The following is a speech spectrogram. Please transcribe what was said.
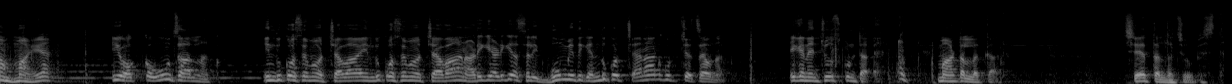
అమ్మాయ్యా ఈ ఒక్క ఊ చాలు నాకు. ఇందుకోసమే వచ్చావా ఇందుకోసమే వచ్చావా అని అడిగి అడిగి అసలు ఈ భూమి మీదకి ఎందుకు వచ్చానా అని గుర్తు చేసావు నాకు. ఇక నేను చూసుకుంటా. మాటల్లో కాదు చేతల్లో చూపిస్తా.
